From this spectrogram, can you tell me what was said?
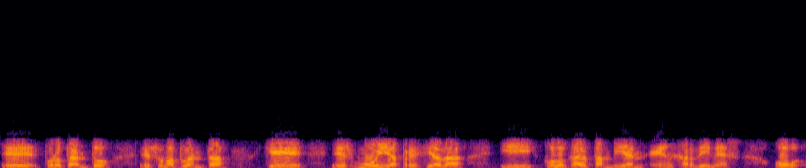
Eh, por lo tanto, es una planta que es muy apreciada y colocar también en jardines o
